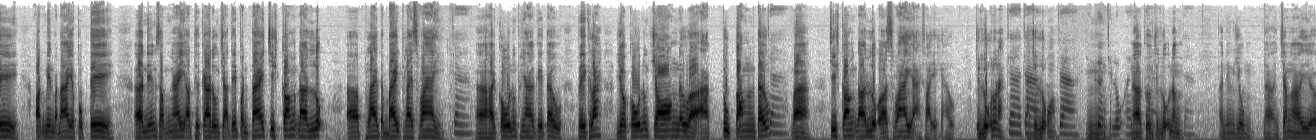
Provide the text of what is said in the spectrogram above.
ទេអត់មានម្ដាយឪពុកទេអឺនាងសពថ្ងៃអត់ធ្វើការរោងចក្រទេប៉ុន្តែជិះកង់ដើរលក់អឺផ្លែតបែកផ្លែស្វាយចាអឺហើយកូននឹងផ្ញើគេទៅ ពេលខ្លះយកកូននឹងចងនៅអាទូកង់នឹងទៅចាបាទ ជិះកង់ដើរលក់ស្វាយអាស្វាយអីគេហៅចលក់នោះណាចាចាអាចលក់ហ៎ចាអឺគ្រឿងចលក់អីណាគ្រឿងចលក់ហ្នឹងចាអានាងយំណាអញ្ចឹងហើយអឺ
